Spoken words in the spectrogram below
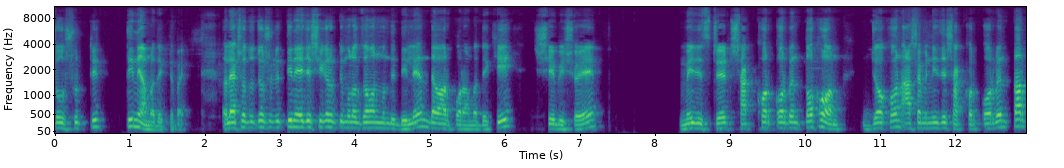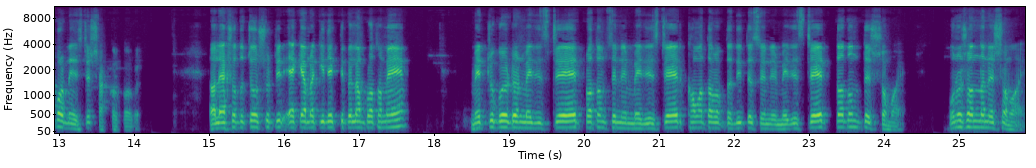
চৌষট্টি তিনে আমরা দেখতে পাই। তাহলে একশত চৌষট্টি তিনে এই যে স্বীকারোক্তিমূলক জবানবন্দি দিলেন, দেওয়ার পর আমরা দেখি সে বিষয়ে ম্যাজিস্ট্রেট স্বাক্ষর করবেন তখন, যখন আসামি নিজে স্বাক্ষর করবেন, তারপর ম্যাজিস্ট্রেট স্বাক্ষর করবেন। তাহলে একশত চৌষট্টির একে আমরা কি দেখতে পেলাম প্রথমে? মেট্রোপলিটন ম্যাজিস্ট্রেট, প্রথম শ্রেণির ম্যাজিস্ট্রেট, ক্ষমতাপ্রাপ্ত দ্বিতীয় শ্রেণির ম্যাজিস্ট্রেট, তদন্তের সময়, অনুসন্ধানের সময়।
